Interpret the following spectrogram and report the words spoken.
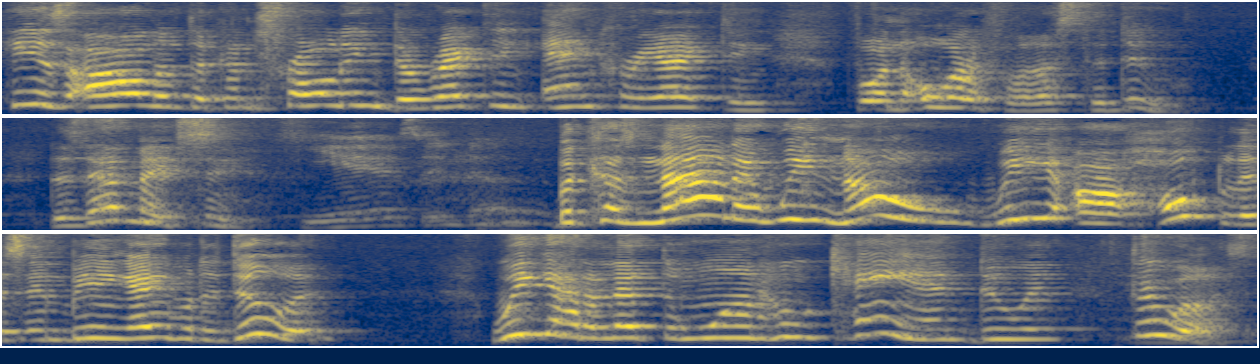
He is all of the controlling, directing, and correcting for an order for us to do. Does that make sense? Yes, it does. Because now that we know we are hopeless in being able to do it, we got to let the one who can do it through us.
